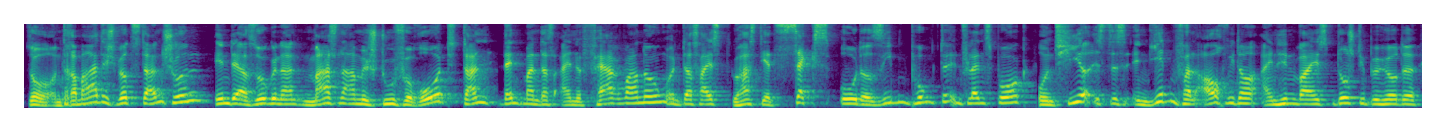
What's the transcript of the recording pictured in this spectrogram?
So, und dramatisch wird es dann schon in der sogenannten Maßnahmestufe Rot. Dann nennt man das eine Verwarnung und das heißt, du hast jetzt sechs oder sieben Punkte in Flensburg. Und hier ist es in jedem Fall auch wieder ein Hinweis durch die Behörde,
